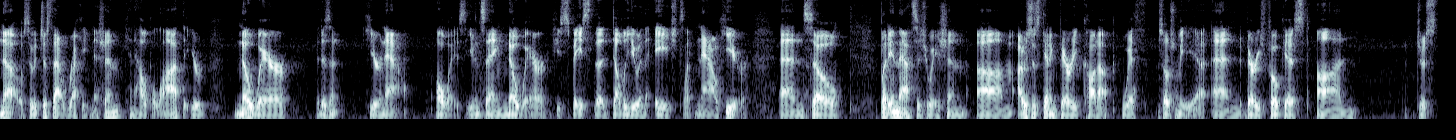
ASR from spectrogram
no. So it's just that recognition can help a lot that you're nowhere that isn't here now. Always. Even saying nowhere, if you space the W and the H, it's like now here. And so, but in that situation, um, I was just getting very caught up with social media and very focused on just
